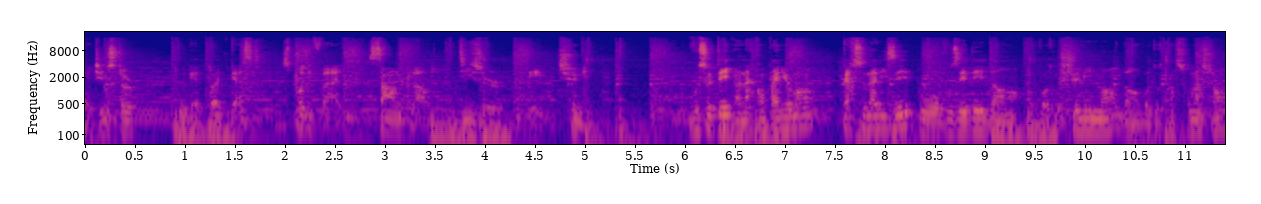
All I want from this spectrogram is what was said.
iTunes Store, Google Podcast, Spotify, SoundCloud, Deezer et TuneIn. Vous souhaitez un accompagnement personnalisé pour vous aider dans votre cheminement, dans votre transformation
